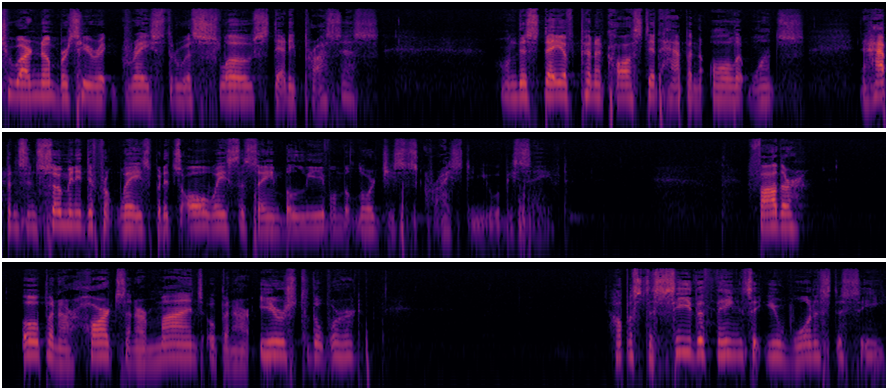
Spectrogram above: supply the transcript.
to our numbers here at Grace through a slow, steady process. On this day of Pentecost, it happened all at once. It happens in so many different ways, but it's always the same. Believe on the Lord Jesus Christ and you will be saved. Father, Open our hearts and our minds, open our ears to the Word. Help us to see the things that you want us to see.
